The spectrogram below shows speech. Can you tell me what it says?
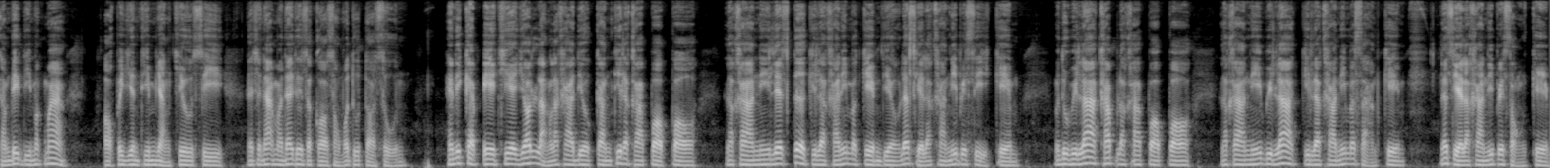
ทำได้ดีมากๆ ออกไปเยือนทีมอย่างเชลซี และชนะมาได้ด้วยสกอร์ 2 ประตูต่อ 0 แฮนดิแคปเอเชียย้อนหลังราคาเดียวกันที่ราคาปอปอราคานี้เลสเตอร์กินราคานี้มาเกมเดียว และเสียราคานี้ไป 4 เกม มาดูวิลล่าครับราคาปอปอ ราคานี้วิลล่ากินราคานี้มา 3 เกม และเสียราคานี้ไป 2 เกม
